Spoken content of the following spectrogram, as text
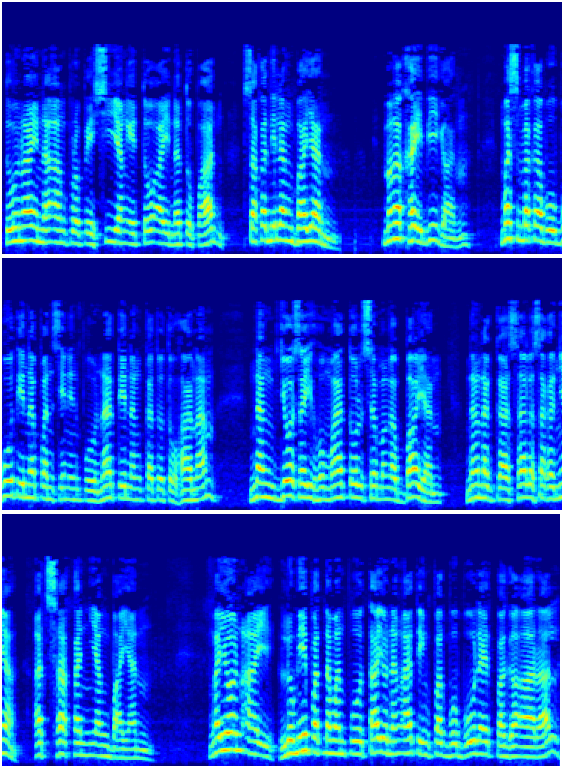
Tunay na ang propesiyang ito ay natupad sa kanilang bayan. Mga kaibigan, mas makabubuti na pansinin po natin ang katotohanan ng Diyos ay humatol sa mga bayan na nagkasala sa Kanya at sa Kanyang bayan. Ngayon ay lumipat naman po tayo ng ating pagbubulay at pag-aaral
